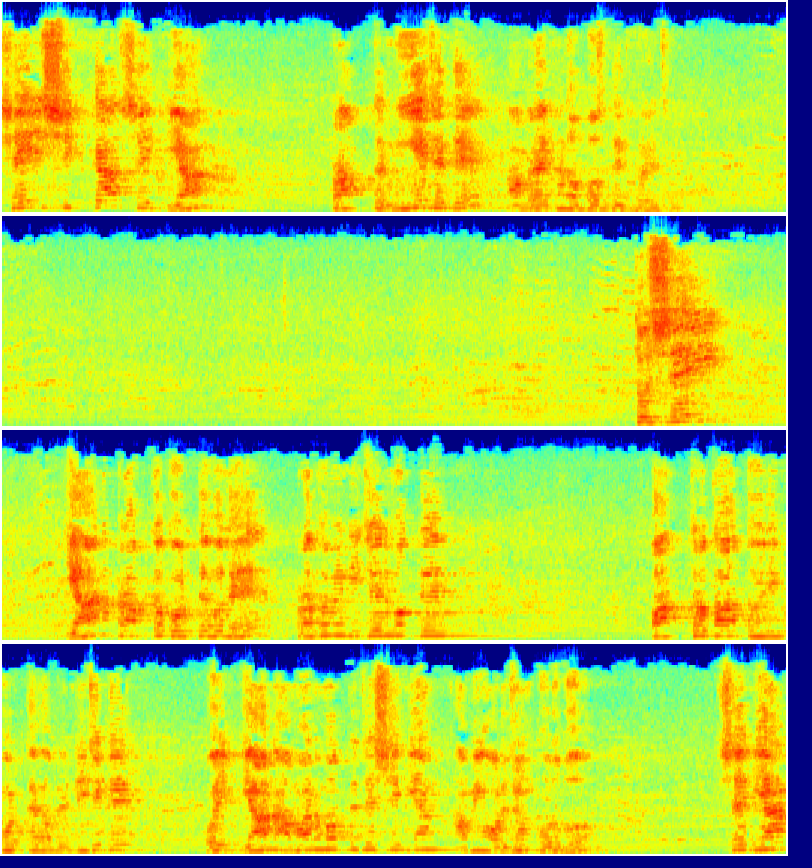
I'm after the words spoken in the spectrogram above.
সেই শিক্ষা, সেই জ্ঞান প্রাপ্ত নিয়ে যেতে আমরা এখানে উপস্থিত হয়েছি। তো সেই জ্ঞান প্রাপ্ত করতে হলে প্রথমে নিজের মধ্যে পাত্রতা তৈরি করতে হবে। নিজেকে ওই জ্ঞান আমার মধ্যে যে সে জ্ঞান আমি অর্জন করব, সে জ্ঞান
